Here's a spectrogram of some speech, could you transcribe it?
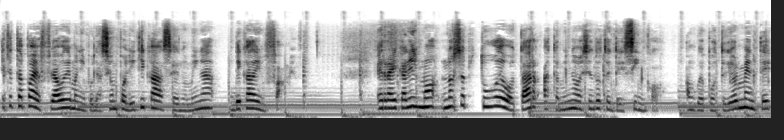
Esta etapa de fraude y manipulación política se denomina década infame. El radicalismo no se abstuvo de votar hasta 1935, aunque posteriormente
